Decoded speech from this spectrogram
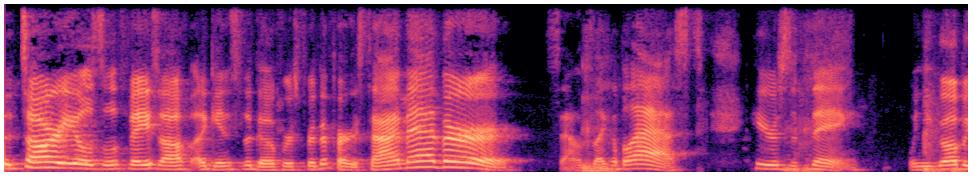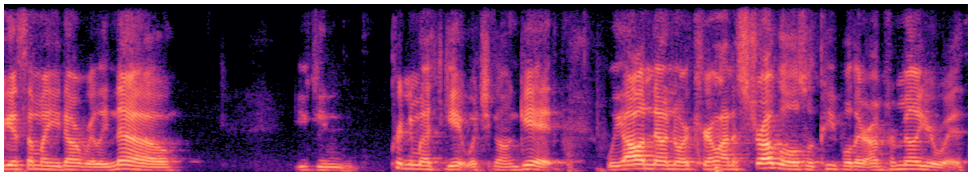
the Tar Heels will face off against the Gophers for the first time ever. Sounds like a blast. Here's the Mhm. thing when you go up against someone you don't really know, you can pretty much get what you're going to get. We all know North Carolina struggles with people they're unfamiliar with,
